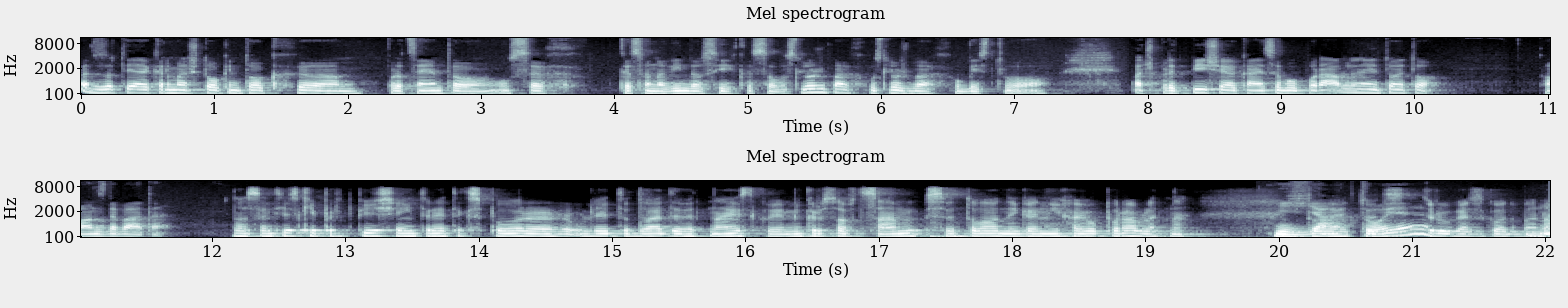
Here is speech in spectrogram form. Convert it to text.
Pač zato, ker imaš toliko in toliko um, procentov vseh ki so na Windowsih, ki so v službah, v službah v bistvu pač predpišejo, kaj se bo uporabljalo, in to je to. Konc debate. No, sem tisti, ki predpiše Internet Explorer v letu 2019, ko je Microsoft sam svetoval, da ga nehajo uporabljati. Ne? Ja, to je, to je druga zgodba. No,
